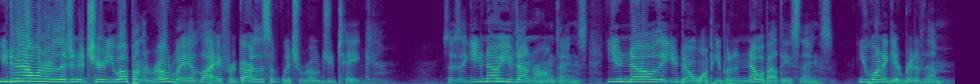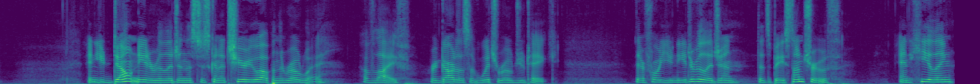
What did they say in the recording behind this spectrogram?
You do not want a religion to cheer you up on the roadway of life, regardless of which road you take. So he's like, You know you've done wrong things. You know that you don't want people to know about these things. You want to get rid of them. And you don't need a religion that's just going to cheer you up on the roadway of life, regardless of which road you take. Therefore, you need a religion that's based on truth and healing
